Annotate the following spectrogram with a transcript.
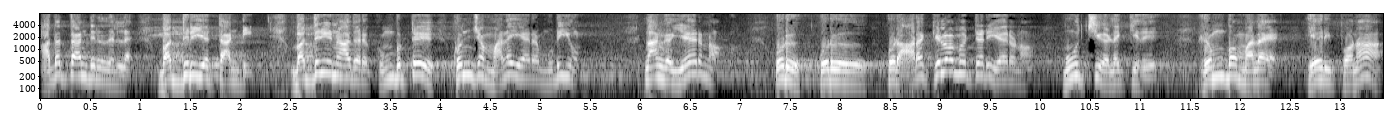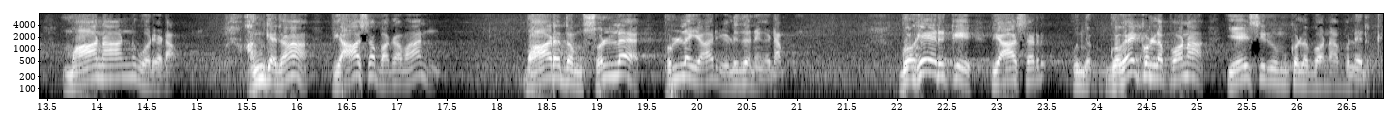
அதை தாண்டிறது பத்ரியை தாண்டி. பத்ரிநாதரை கும்பிட்டு கொஞ்சம் மலை ஏற முடியும். நாங்கள் ஏறினோம். ஒரு ஒரு ஒரு அரை கிலோமீட்டர் ஏறணும் மூச்சு இழைக்குது. ரொம்ப மலை. ஏறி போனால் மானான்னு ஒரு இடம். அங்கே தான் வியாச பகவான் பாரதம் சொல்ல பிள்ளையார் எழுதின இடம். குகை இருக்கு வியாசர் இந்த குகைக்குள்ள போனா ஏசி ரூமுக்குள்ள போனாப்புல இருக்கு.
